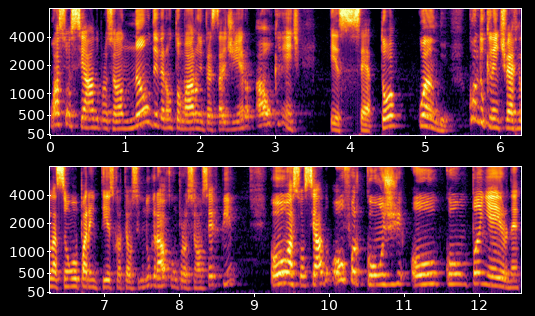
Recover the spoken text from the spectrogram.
o associado e o profissional não deverão tomar ou emprestar dinheiro ao cliente, exceto quando? Quando o cliente tiver relação ou parentesco até o segundo grau com o profissional CFP, ou associado, ou for cônjuge ou companheiro, né?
